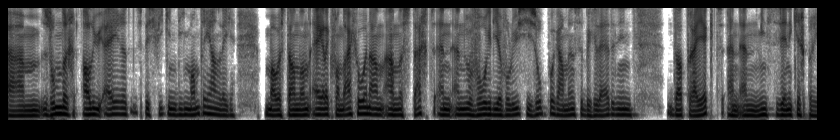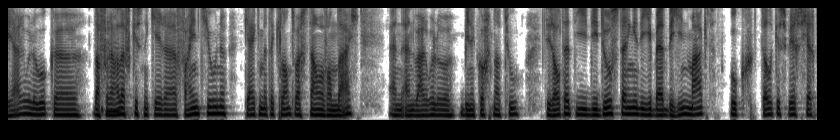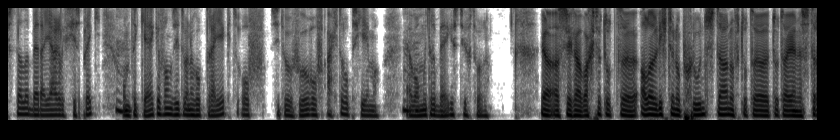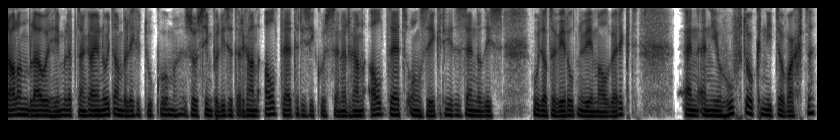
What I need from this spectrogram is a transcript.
Um, zonder al uw eieren specifiek in die man te gaan leggen. Maar we staan dan eigenlijk vandaag gewoon aan, aan de start en, en we volgen die evoluties op. We gaan mensen begeleiden in dat traject. En, en minstens één keer per jaar willen we ook uh, dat verhaal even een keer uh, fine-tunen. Kijken met de klant, waar staan we vandaag? En, en waar willen we binnenkort naartoe? Het is altijd die, die doelstellingen die je bij het begin maakt, ook telkens weer scherp stellen bij dat jaarlijks gesprek, Mhm. om te kijken van zitten we nog op traject of zitten we voor of achter op schema? En Mhm. wat moet er bijgestuurd worden? Ja, als je gaat wachten tot uh, alle lichten op groen staan of tot, uh, totdat je een stralend blauwe hemel hebt, dan ga je nooit aan beleggen toekomen. Zo simpel is het. Er gaan altijd risico's zijn, er gaan altijd onzekerheden zijn. Dat is hoe dat de wereld nu eenmaal werkt. En, en je hoeft ook niet te wachten,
